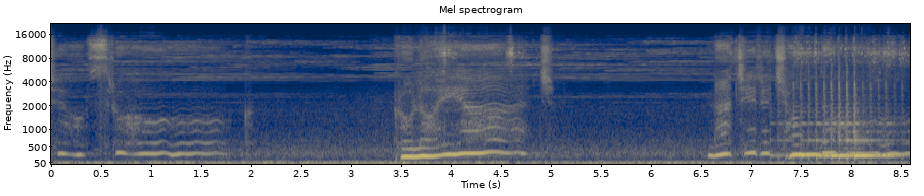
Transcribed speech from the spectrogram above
আজ অস্ত্র হোক প্রলয় আজ নাচের ছন্দ হোক।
